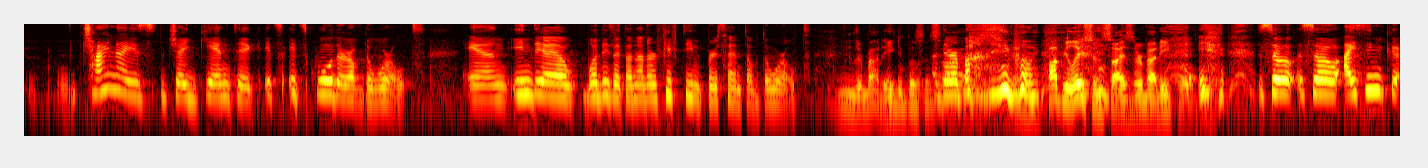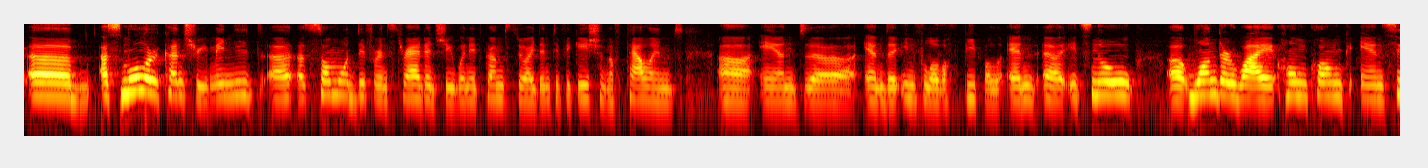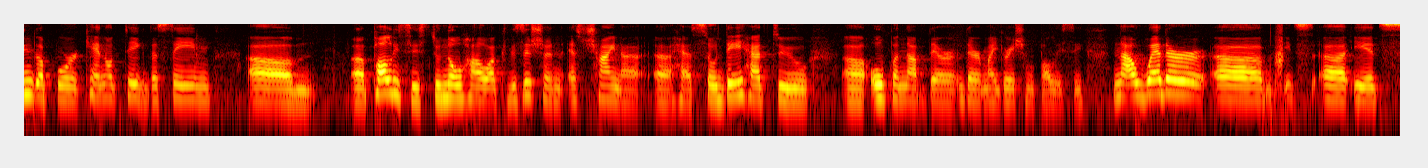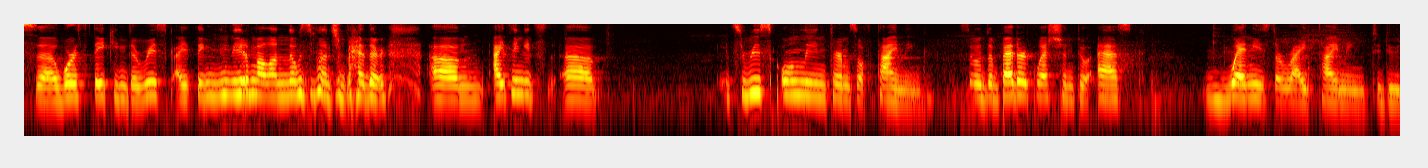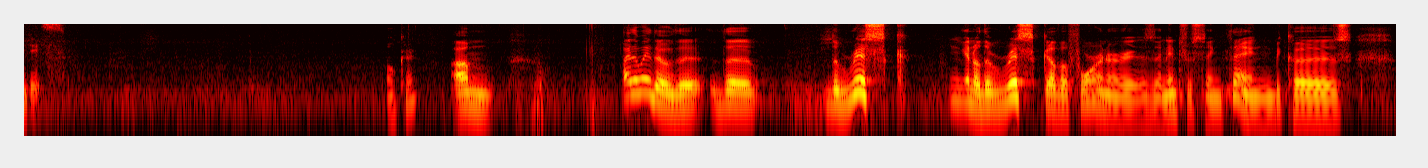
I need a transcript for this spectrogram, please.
China is gigantic. It's, it's quarter of the world. And India, what is it, another 15% of the world. They're about equal. They're about equal. Population size, they're about equal. Yeah. So, so I think um, a smaller country may need a, a, somewhat different strategy when it comes to identification of talent uh, and, uh, and the inflow of people. And uh, it's no uh, wonder why Hong Kong and Singapore cannot take the same um, uh, policies to know-how acquisition as China uh, has. So they had to uh, open up their, their migration policy. Now, whether uh, it's, uh, it's worth taking the risk, I think Nirmala knows much better. Um, I think it's, it's risk only in terms of timing. So the better question to ask, when is the right timing to do this? Okay. Um, by the way, though, the, the, the risk, you know, the risk of a foreigner is an interesting thing because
